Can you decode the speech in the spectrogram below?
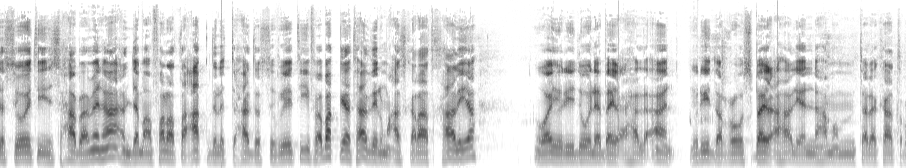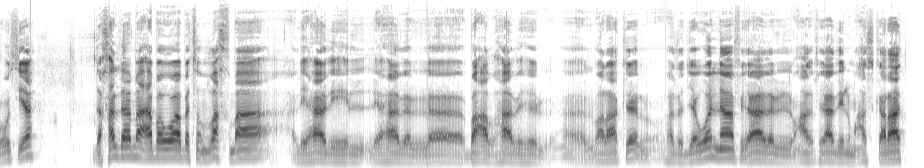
السوفيتي انسحب منها عندما فرط عقد الاتحاد السوفيتي فبقيت هذه المعسكرات خالية ويريدون بيعها الآن. يريد الروس بيعها لأنها ممتلكات روسيا. دخلنا مع بوابة ضخمة لهذه لهذا بعض هذه المراكب فتجولنا في هذا في هذه المعسكرات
